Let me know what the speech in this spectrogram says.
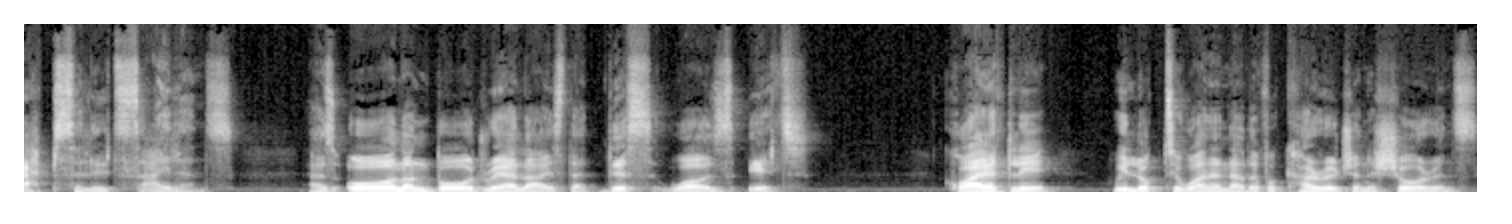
absolute silence, as all on board realized that this was it. Quietly, we looked to one another for courage and assurance,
